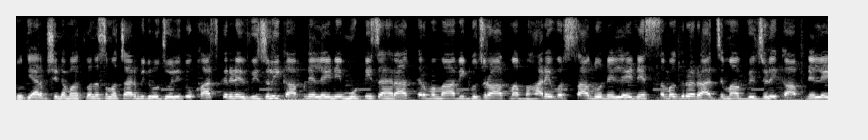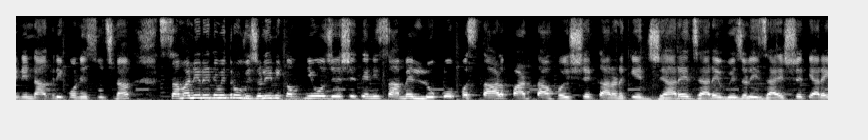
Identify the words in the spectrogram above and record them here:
તો ત્યાર પછીના મહત્વના સમાચાર મિત્રો જોઈ લીધું. ખાસ કરીને વીજળી કાપને લઈને મોટી જાહેરાત કરવામાં આવી. ગુજરાતમાં ભારે વરસાદોને લઈને સમગ્ર રાજ્યમાં વીજળી કાપને લઈને નાગરિકોને સૂચના. સામાન્ય રીતે મિત્રો વીજળીની કંપનીઓ જે છે તેની સામે લોકો પસ્તાળ પાડતા હોય છે કારણ કે જ્યારે જ્યારે વીજળી જાય છે ત્યારે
